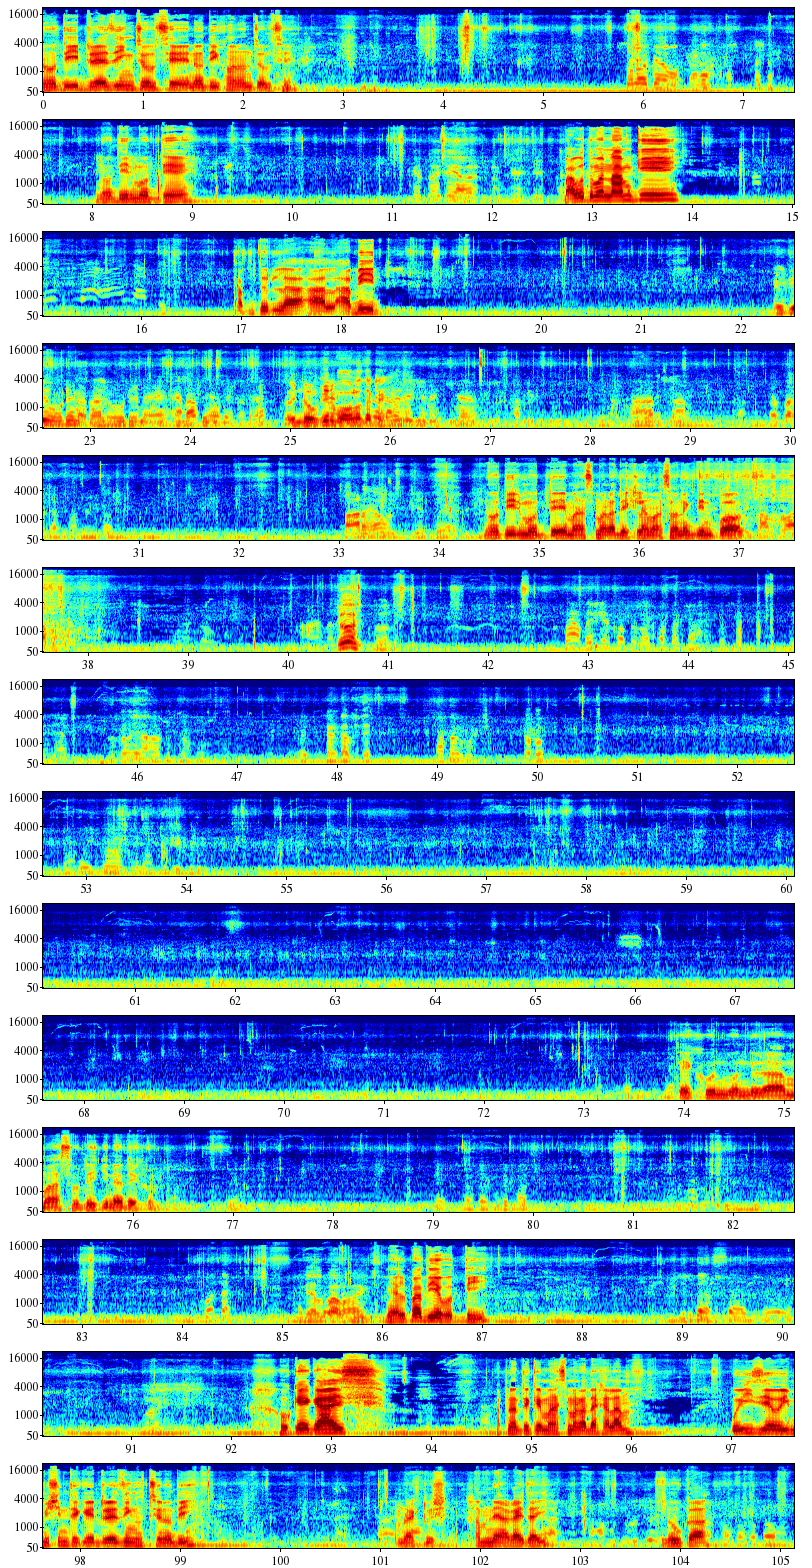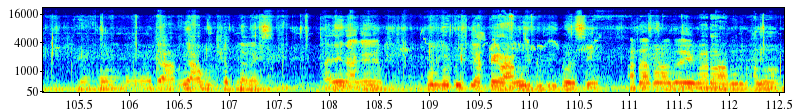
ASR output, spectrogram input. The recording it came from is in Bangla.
নদী ড্রেজিং চলছে নদী খনন চলছে। নদীর মধ্যে। বাবু তোমার নাম কি? আব্দুল্লাহ আল আবিদ। ওই নৌকের পার হ্যাঁ নদীর মধ্যে মাছ মারা দেখলাম আজ অনেকদিন পর। দেখুন বন্ধুরা, মাছ ওঠে কিনা দেখুন। নেলপা দিয়ে ভর্তি। ওকে গাইস আপনাদেরকে মাছ মারা দেখালাম। ওই যে ওই মেশিন থেকে ড্রেজিং হচ্ছে নদী। আমরা একটু সামনে আগায় যাই। নৌকা। আমি আঙুর খেত লাগাইছি। এর আগে পনেরো বিশ লাখ টাকার আঙুর বিক্রি করেছি। আশা করা যায় এবারও আঙুর ভালো হবে।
